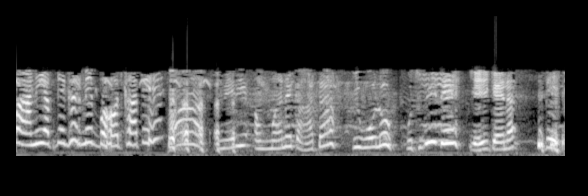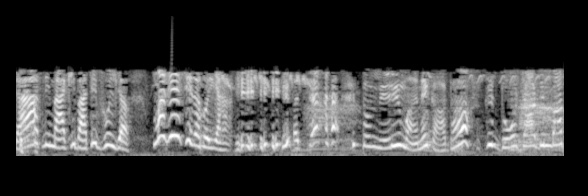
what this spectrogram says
पानी अपने घर में बहुत खाते हैं। हाँ मेरी अम्मा ने कहा था कि वो लोग कुछ भी दे यही कहना। बेटा अपनी माँ की बातें भूल जाओ। मज़े से रहो यहाँ। अच्छा तो मेरी माँ ने कहा था कि दो चार दिन बाद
